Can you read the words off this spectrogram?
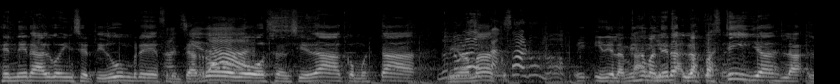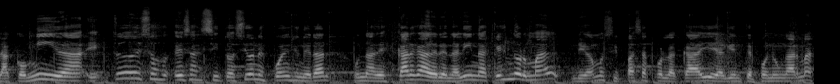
genera algo de incertidumbre frente Ansiedad. a robos, ansiedad, cómo está, No mi logra mamá. descansar uno. Y, y de la misma manera, las pastillas, la, la comida, y todas esas situaciones pueden generar una descarga de adrenalina que es normal, digamos, si pasas por la calle y alguien te pone un arma,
